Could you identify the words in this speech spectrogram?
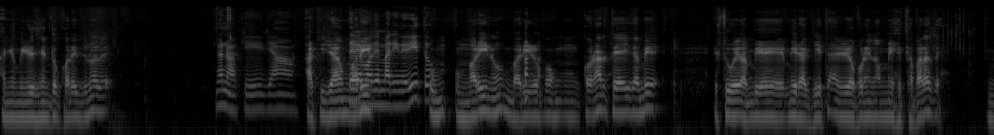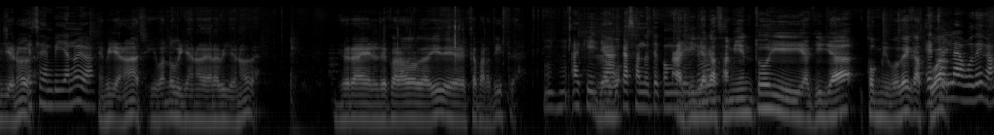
Año 1949. No, no, aquí ya. Aquí ya un marino. de marinerito. Un, marino, un marino con, arte ahí también. Estuve también, mira, aquí está yo poniendo mis escaparates en Villanueva. ¿Este es en Villanueva? En Villanueva, sí, cuando Villanueva era Villanueva. Yo era el decorador de ahí, de escaparatista. Aquí ya casándote con Marilu. Aquí ya casamiento y aquí ya con mi bodega actual. ¿Esta es la bodega?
